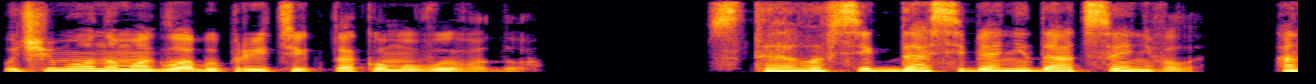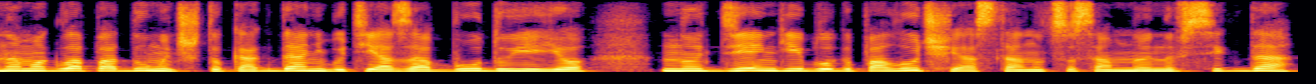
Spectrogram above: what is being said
Почему она могла бы прийти к такому выводу? Стелла всегда себя недооценивала. Она могла подумать, что когда-нибудь я забуду ее, но деньги и благополучие останутся со мной навсегда.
